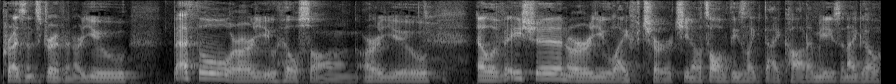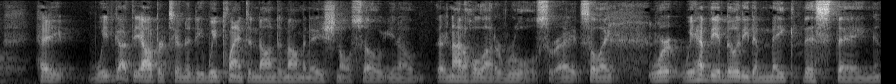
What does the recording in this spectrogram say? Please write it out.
presence driven? Are you Bethel or are you Hillsong? Are you Elevation or are you Life Church? You know, it's all of these like dichotomies. And I go, hey, we've got the opportunity. We planted non-denominational, so you know there's not a whole lot of rules, right? So like we're we have the ability to make this thing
